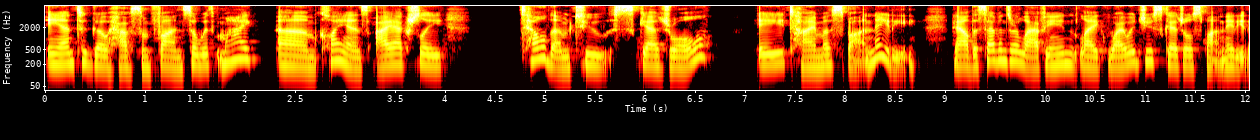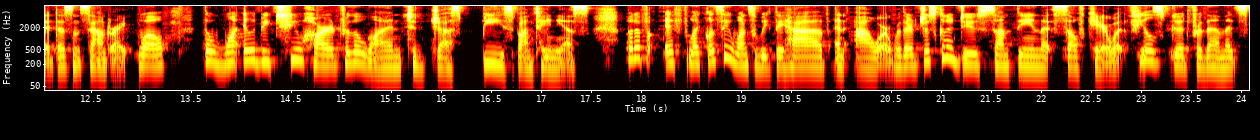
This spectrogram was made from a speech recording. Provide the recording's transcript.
and to go have some fun. So, with my um, clients, I actually tell them to schedule a time of spontaneity. Now the sevens are laughing like why would you schedule spontaneity that doesn't sound right. Well, the one it would be too hard for the one to just be spontaneous. But if if like let's say once a week they have an hour where they're just going to do something that's self-care, what feels good for them, it's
